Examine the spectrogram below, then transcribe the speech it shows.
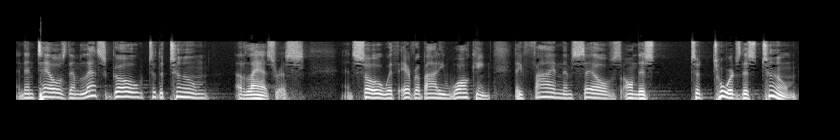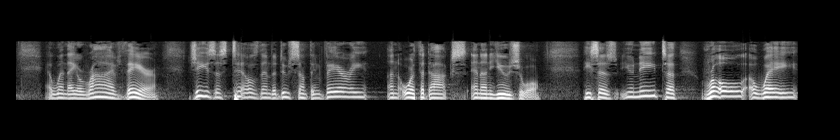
and then tells them, Let's go to the tomb of Lazarus. And so, with everybody walking, they find themselves on this to, towards this tomb. And when they arrive there, Jesus tells them to do something very unorthodox and unusual. He says, You need to roll away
